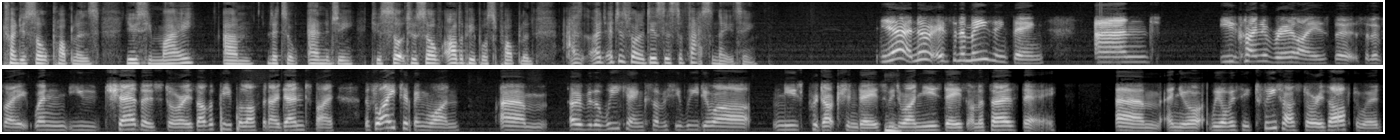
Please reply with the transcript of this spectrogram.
trying to solve problems using my um little energy to solve to solve other people's problem. I I, I just feel like this is fascinating. Yeah, no, it's an amazing thing, and you kind of realize that sort of like when you share those stories, other people often identify the fly tipping one um, over the weekend because obviously we do our news production days, we Mm. do our news days on a Thursday, um, and we obviously tweet our stories afterwards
